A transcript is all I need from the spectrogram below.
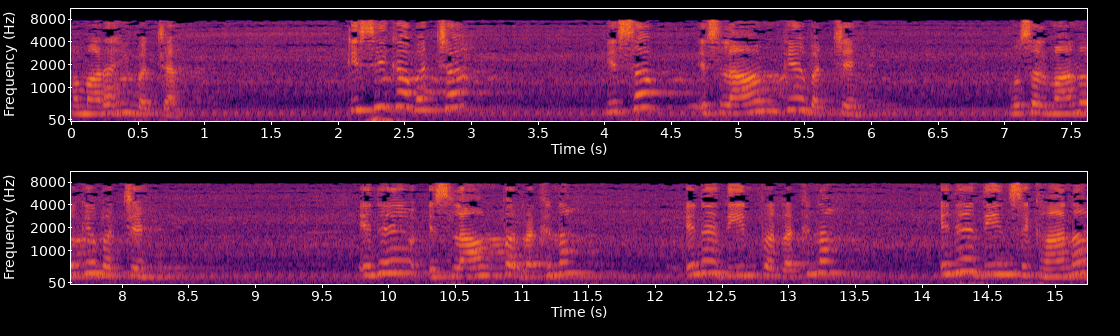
ہمارا ہی بچہ ہے۔ کسی کا بچہ، یہ سب اسلام کے بچے ہیں، مسلمانوں کے بچے ہیں۔ انہیں اسلام پر رکھنا، انہیں دین پر رکھنا، انہیں دین سکھانا،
